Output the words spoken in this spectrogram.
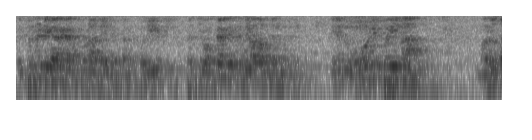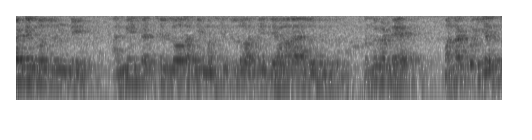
కృష్ణరెడ్డి గారు గారు కూడా అదే చెప్పారు పోయి ప్రతి ఒక్కరికి ధన్యవాదాలు తెలుపుతుంది. నేను ఓడిపోయిన మరుసటి రోజు నుండి అన్ని చర్చిల్లో అన్ని మసీదుల్లో అన్ని దేవాలయాల్లో జరుగుతుంది ఎందుకంటే మనకు ఎంత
